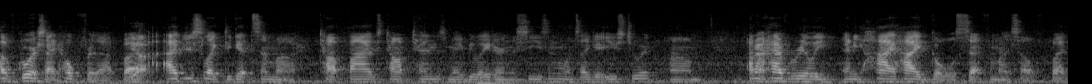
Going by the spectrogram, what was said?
of course, I'd hope for that, but Yeah. I'd just like to get some uh, top fives, top tens, maybe later in the season once I get used to it. Um, I don't have really any high, high goals set for myself, but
